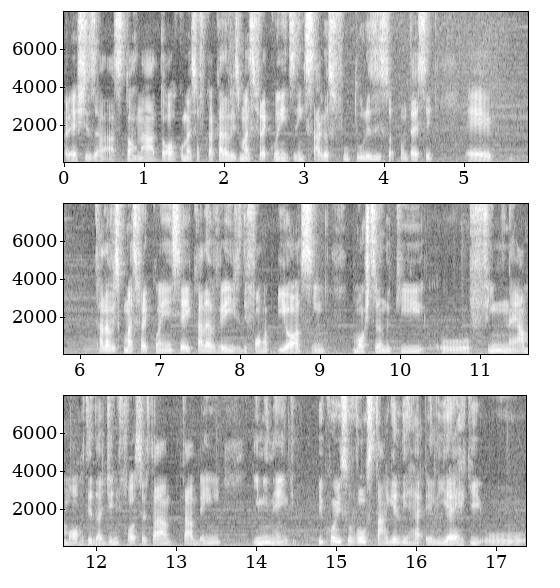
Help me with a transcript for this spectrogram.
prestes a, a, se tornar a Thor começam a ficar cada vez mais frequentes. Em sagas futuras isso acontece é, cada vez com mais frequência e cada vez de forma pior, assim, mostrando que o fim, né, a morte da Jane Foster está tá bem iminente. E com isso o Volstagg ele, ele ergue o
